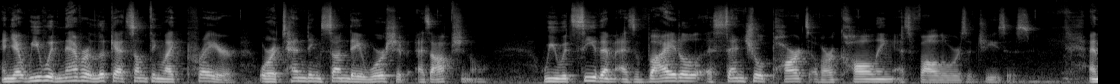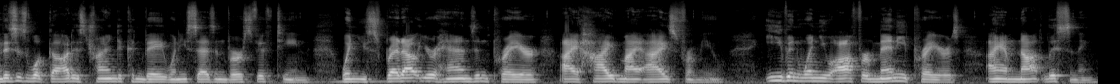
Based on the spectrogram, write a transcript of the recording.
And yet, we would never look at something like prayer or attending Sunday worship as optional. We would see them as vital, essential parts of our calling as followers of Jesus. And this is what God is trying to convey when he says in verse 15, When you spread out your hands in prayer, I hide my eyes from you. Even when you offer many prayers, I am not listening.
